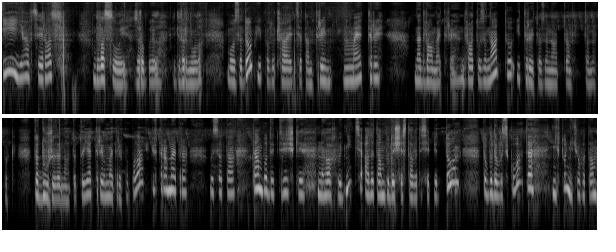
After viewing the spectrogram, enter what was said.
І я в цей раз два слої зробила, підвернула. Бо задовгий, виходить, там 3 метри на 2 метри. 2 то занадто і 3 то занадто, то навпаки, то дуже занадто. То я 3 метри пополам, півтора метра висота. Там буде трішки в ногах видніться, але там буде ще ставитися піддон, то буде високувато, ніхто нічого там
